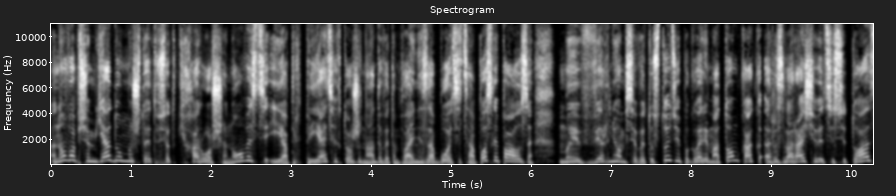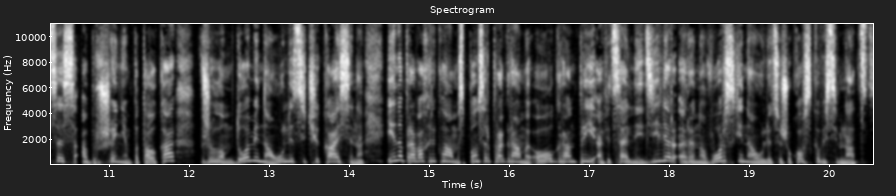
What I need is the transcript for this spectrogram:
Ну, в общем, я думаю, что это все-таки хорошая новость, и о предприятиях тоже надо в этом плане заботиться. А после паузы мы вернемся в эту студию и поговорим о том, как разворачивается ситуация с обрушением потолка в жилом доме на улице Чекасина. И на правах рекламы спонсор программы ООО «Гран-при» официальный дилер Рено Ворский на улице Жуковского, 17.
